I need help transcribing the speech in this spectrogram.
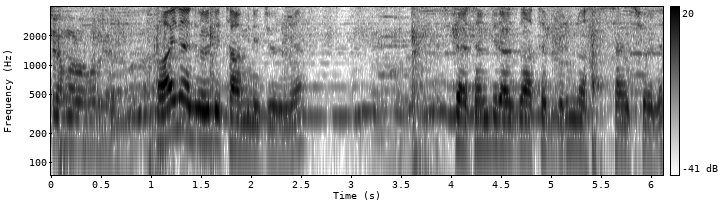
Çamur olur galiba? Aynen öyle tahmin ediyorum ya. İstersen biraz daha atabilirim. Nasıl sen söyle.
